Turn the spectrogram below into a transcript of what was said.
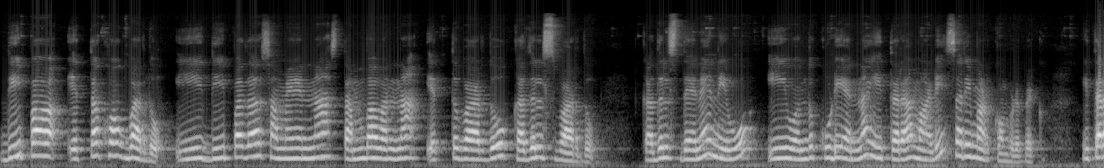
ದೀಪ ಎತ್ತಕ್ಕೆ ಹೋಗಬಾರ್ದು. ಈ ದೀಪದ ಸಮಯನ ಸ್ತಂಭವನ್ನು ಎತ್ತಬಾರ್ದು, ಕದಲ್ಸ್ಬಾರ್ದು. ಕದಲ್ಸ್ದೇ ನೀವು ಈ ಒಂದು ಕುಡಿಯನ್ನು ಈ ಥರ ಮಾಡಿ ಸರಿ ಮಾಡ್ಕೊಂಬಿಡ್ಬೇಕು ಈ ಥರ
